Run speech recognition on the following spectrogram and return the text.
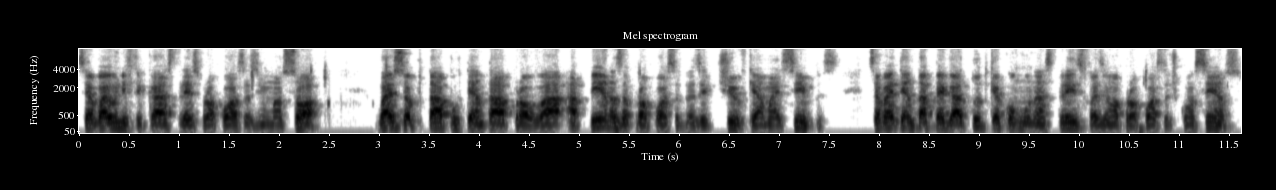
Você vai unificar as três propostas em uma só? Vai se optar por tentar aprovar apenas a proposta do executivo, que é a mais simples? Você vai tentar pegar tudo que é comum nas três e fazer uma proposta de consenso?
